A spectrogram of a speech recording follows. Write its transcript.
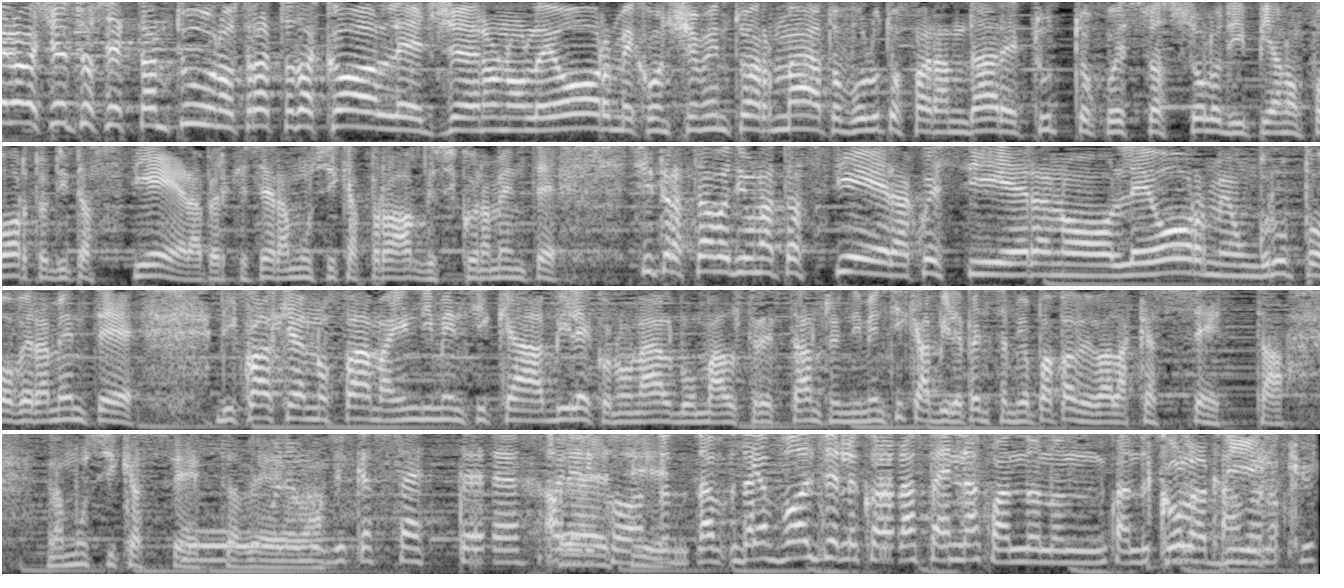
get 1971, tratto da college, erano le orme con cemento armato, ho voluto far andare tutto questo assolo di pianoforte o di tastiera, perché se era musica prog sicuramente si trattava di una tastiera, questi erano le orme, un gruppo veramente di qualche anno fa ma indimenticabile, con un album altrettanto indimenticabile, pensa mio papà aveva la cassetta, la musicassetta Uh, aveva. musicassette. Oh, Eh, ricordo. sì. Da, da avvolgerle con la penna quando, non, quando si Con la. Bic,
